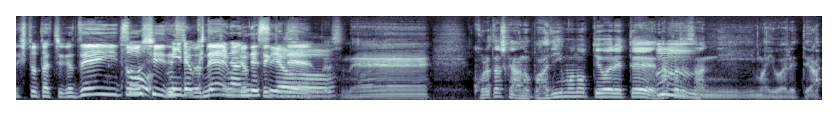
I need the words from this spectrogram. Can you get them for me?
人たちが全員愛おしいですよね。魅力的なんですよそうですね。これ確かにあのバディものって言われて、中瀬さんに今言われて、あ、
